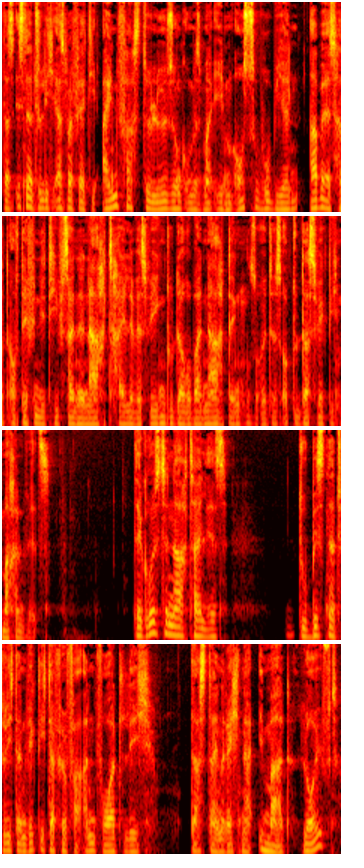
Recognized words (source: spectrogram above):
Das ist natürlich erstmal vielleicht die einfachste Lösung, um es mal eben auszuprobieren, aber es hat auch definitiv seine Nachteile, weswegen du darüber nachdenken solltest, ob du das wirklich machen willst. Der größte Nachteil ist, du bist natürlich dann wirklich dafür verantwortlich, dass dein Rechner immer läuft,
